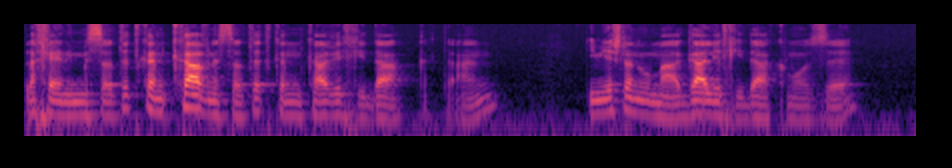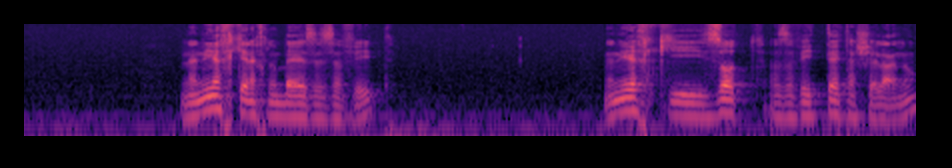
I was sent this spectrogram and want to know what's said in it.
לכן, אם נסרטט כאן קו, נסרטט כאן קו יחידה קטן. אם יש לנו מעגל יחידה כמו זה, נניח כי אנחנו באיזה זווית, נניח כי זאת הזווית תטא שלנו,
